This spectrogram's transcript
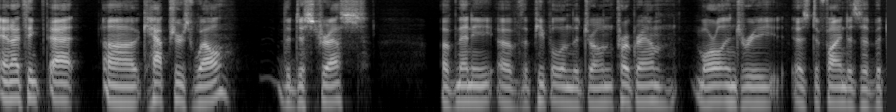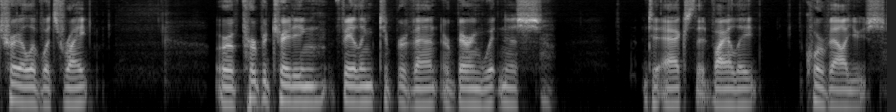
And I think that uh, captures well the distress of many of the people in the drone program. Moral injury is defined as a betrayal of what's right, or of perpetrating, failing to prevent, or bearing witness to acts that violate core values.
